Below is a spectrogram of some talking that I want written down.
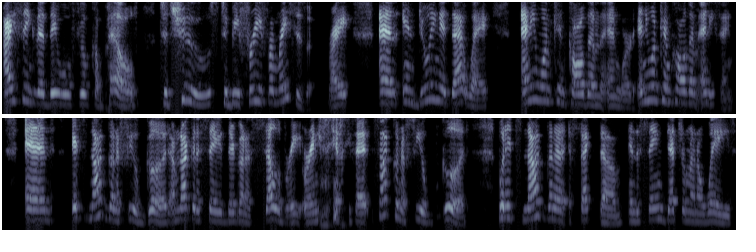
I think that they will feel compelled to choose to be free from racism. Right. And in doing it that way, anyone can call them the N word, anyone can call them anything. And it's not going to feel good. I'm not going to say they're going to celebrate or anything like that. It's not going to feel good, but it's not going to affect them in the same detrimental ways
